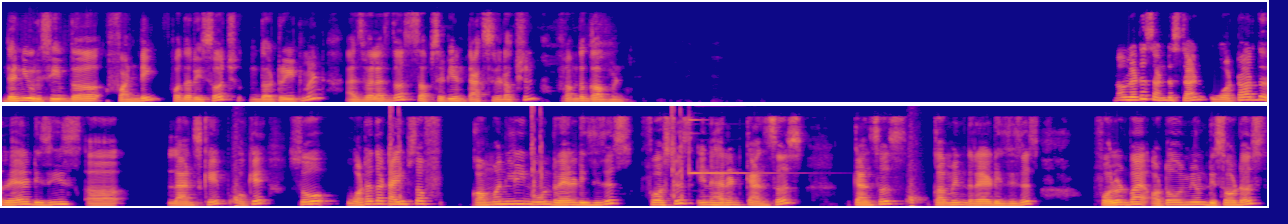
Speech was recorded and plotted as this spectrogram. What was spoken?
Then you receive the funding for the research the treatment as well as the subsidy and tax reduction from the government. Now let us understand what are the rare disease uh, landscape okay so what are the types of commonly known rare diseases first is inherent cancers cancers come in rare diseases followed by autoimmune disorders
